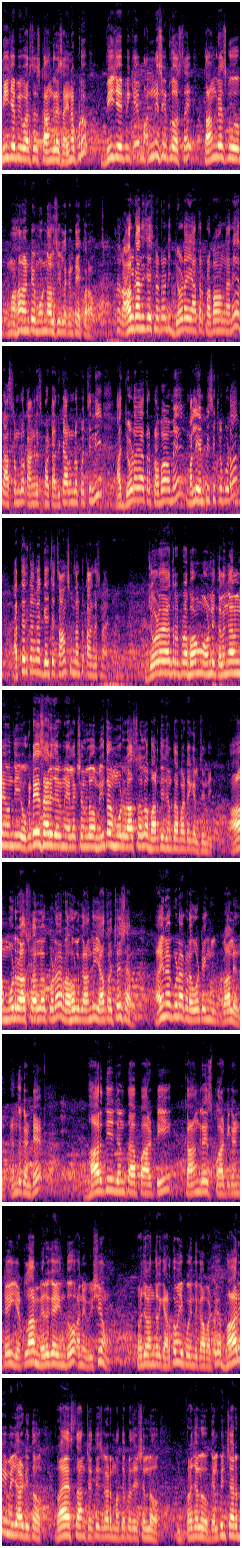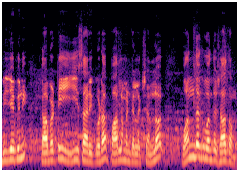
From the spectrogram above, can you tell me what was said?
బీజేపీ వర్సెస్ కాంగ్రెస్ అయినప్పుడు బీజేపీకే అన్ని సీట్లు వస్తాయి. కాంగ్రెస్కు మహా అంటే మూడు నాలుగు సీట్ల కంటే ఎక్కువ రావు. రాహుల్ గాంధీ చేసినటువంటి జోడో యాత్ర ప్రభావంగానే రాష్ట్రంలో కాంగ్రెస్ పార్టీ అధికారంలోకి వచ్చింది. ఆ జోడో యాత్ర ప్రభావమే మళ్ళీ ఎంపీ సీట్లు కూడా అత్యధికంగా గెలిచే ఛాన్స్ ఉందంటూ కాంగ్రెస్ నాయకులు. జోడో యాత్ర ప్రభావం ఓన్లీ తెలంగాణలోనే ఉంది. ఒకటేసారి జరిగిన ఎలక్షన్లో మిగతా మూడు రాష్ట్రాల్లో భారతీయ జనతా పార్టీ గెలిచింది. ఆ మూడు రాష్ట్రాల్లో కూడా రాహుల్ గాంధీ యాత్ర చేశారు. అయినా కూడా అక్కడ ఓటింగ్ రాలేదు. ఎందుకంటే భారతీయ జనతా పార్టీ కాంగ్రెస్ పార్టీ కంటే ఎట్లా మెరుగైందో అనే విషయం ప్రజలందరికీ అర్థమైపోయింది కాబట్టి భారీ మెజారిటీతో రాజస్థాన్ ఛత్తీస్గఢ్ మధ్యప్రదేశ్లో ప్రజలు గెలిపించారు బీజేపీని. కాబట్టి ఈసారి కూడా పార్లమెంట్ ఎలక్షన్లో వందకు వంద శాతం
